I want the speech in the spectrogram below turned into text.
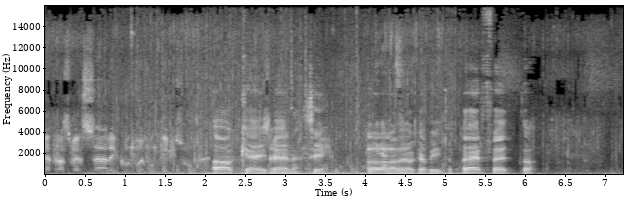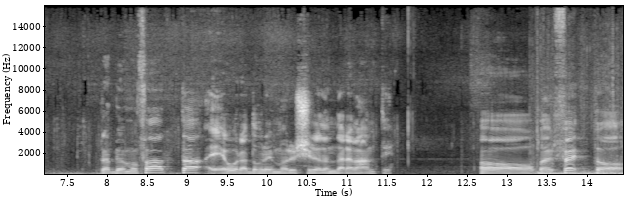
Linea trasversale con due puntini sopra. Ok, bene, sì. Allora l'avevo capito. Perfetto. L'abbiamo fatta e ora dovremmo riuscire ad andare avanti. Oh, perfetto.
